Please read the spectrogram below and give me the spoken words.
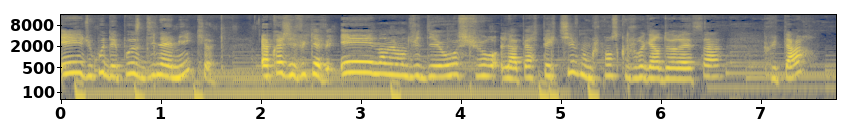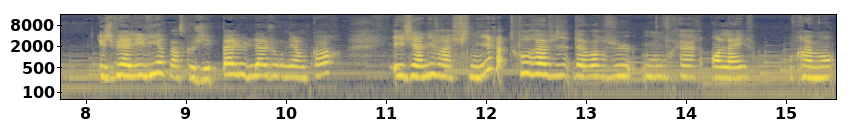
et du coup des poses dynamiques. Après j'ai vu qu'il y avait énormément de vidéos sur la perspective donc je pense que je regarderai ça plus tard. Et je vais aller lire parce que j'ai pas lu de la journée encore et j'ai un livre à finir. Trop ravie d'avoir vu mon frère en live, vraiment.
